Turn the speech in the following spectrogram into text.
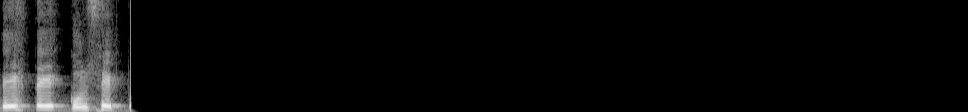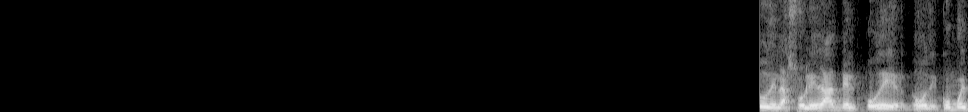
de este concepto de la soledad del poder, ¿no? De cómo el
